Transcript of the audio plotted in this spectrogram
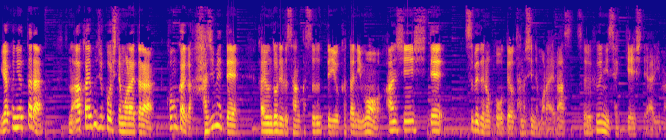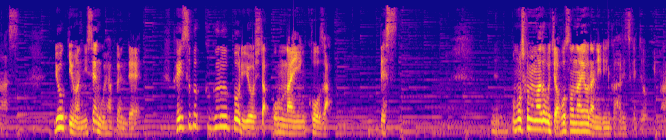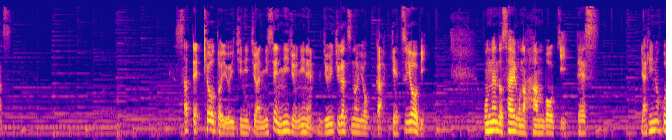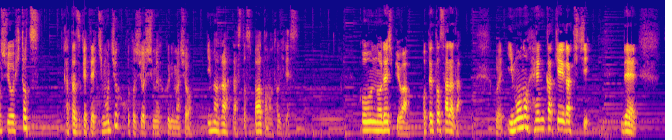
逆に言ったら、そのアーカイブ受講してもらえたら、今回が初めて開運ドリル参加するっていう方にも安心して全ての工程を楽しんでもらえます。そういう風に設計してあります。料金は2500円で、Facebook グループを利用したオンライン講座です。お申し込み窓口は放送内容欄にリンク貼り付けておきます。さて、今日という一日は2022年11月の4日月曜日。本年度最後の繁忙期です。やり残しを一つ片付けて気持ちよく今年を締めくくりましょう。今がラストスパートの時です。幸運のレシピはポテトサラダ。これ、芋の変化系が基地。で、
